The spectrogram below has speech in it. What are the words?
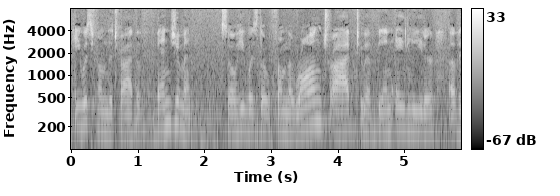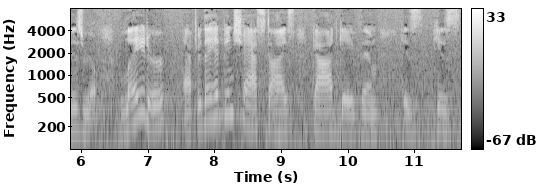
he was from the tribe of Benjamin. So he was the, from the wrong tribe to have been a leader of Israel. Later, after they had been chastised, God gave them his, his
